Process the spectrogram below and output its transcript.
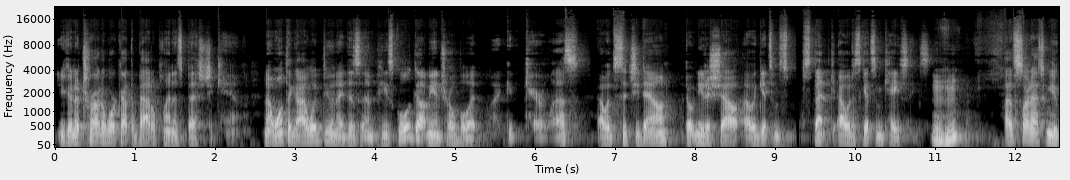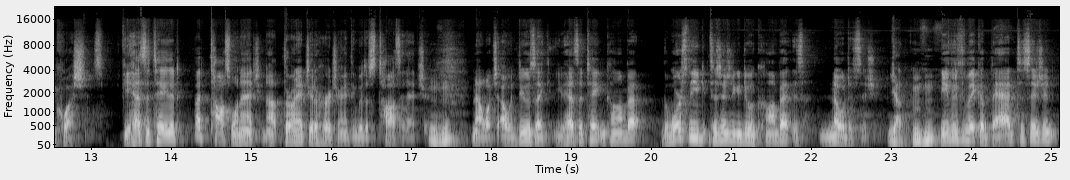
You're going to try to work out the battle plan as best you can. Now, one thing I would do, and I did this in MP school, it got me in trouble, but I could care less. I would sit you down. Don't need a shout. I would get some spent. I would just get some casings. Mm-hmm. I'd start asking you questions. If you hesitated, I'd toss one at you, not throwing at you to hurt you or anything, but just toss it at you. Now, what I would do is like, you hesitate in combat. The worst thing you, decision you can do in combat is no decision. Yeah, mm-hmm. Even if you make a bad decision,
